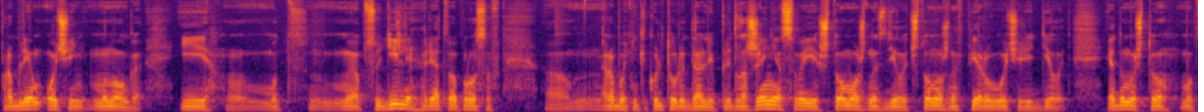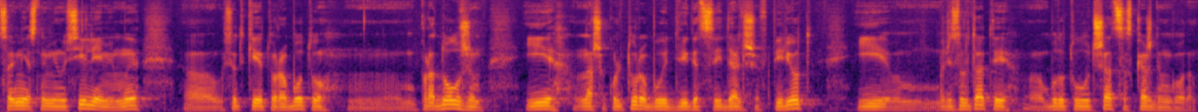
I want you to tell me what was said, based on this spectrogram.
проблем очень много. И э, вот мы обсудили ряд вопросов. Э, работники культуры дали предложения свои, что можно сделать, что нужно в первую очередь делать. Я думаю, что вот совместными усилиями мы все-таки эту работу продолжим, и наша культура будет двигаться и дальше вперед, и результаты э, будут улучшаться с каждым годом.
